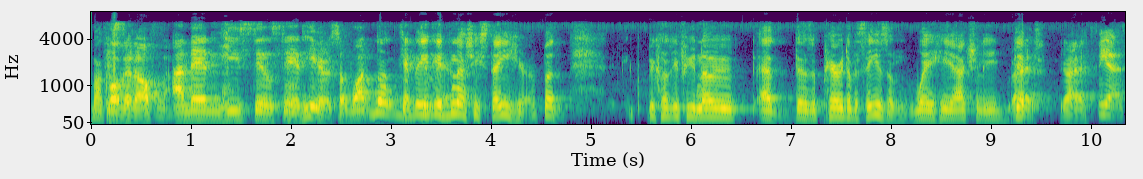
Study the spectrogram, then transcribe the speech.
Buckets. bug it up, and then he still stayed here. So what No, kept they, him it didn't actually stay here, but because if you know, uh, there's a period of a season where he actually Right, dipped. right. Yes.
